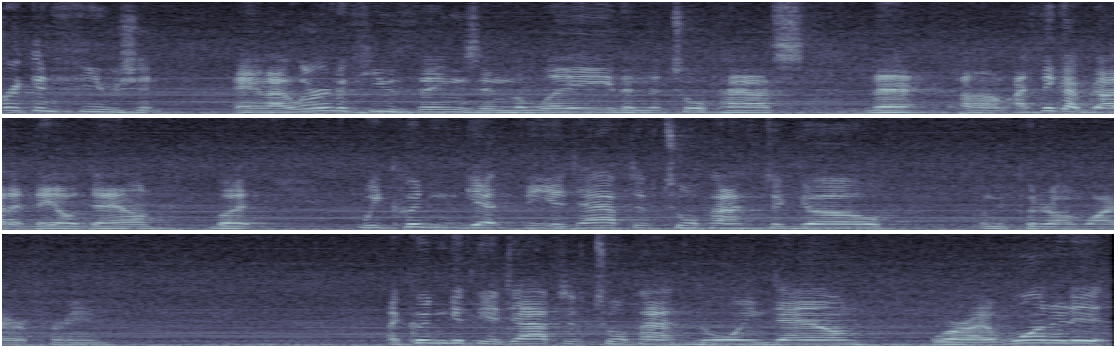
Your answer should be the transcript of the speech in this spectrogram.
freaking fusion. And I learned a few things in the lathe and the tool paths that um, I think I've got it nailed down, but we couldn't get the adaptive toolpath to go. Let me put it on wireframe. I couldn't get the adaptive toolpath going down where I wanted it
